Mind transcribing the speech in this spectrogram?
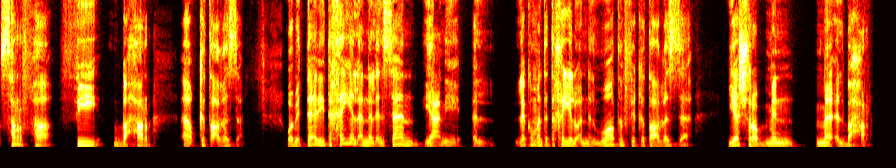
صرفها في بحر قطاع غزة. وبالتالي تخيل أن الإنسان يعني لكم أن تتخيلوا أن المواطن في قطاع غزة يشرب من ماء البحر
